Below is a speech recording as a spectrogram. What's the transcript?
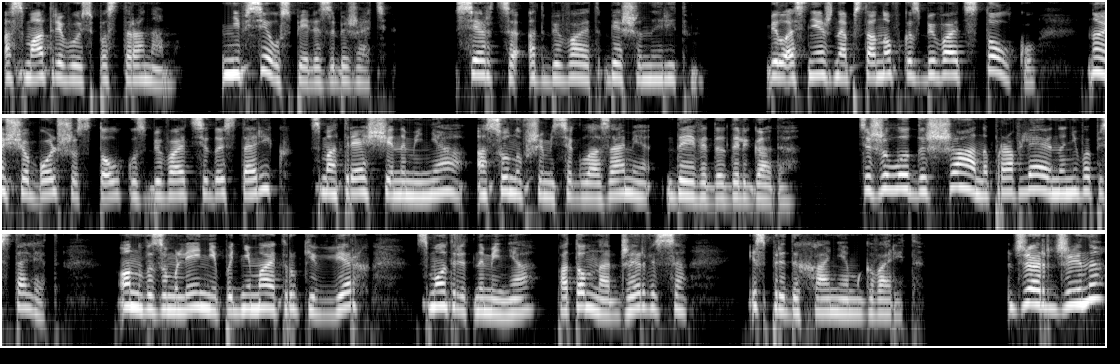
Осматриваюсь по сторонам. Не все успели забежать. Сердце отбивает бешеный ритм. Белоснежная обстановка сбивает с толку, но еще больше с толку сбивает седой старик, смотрящий на меня осунувшимися глазами Дэвида Дельгада. Тяжело дыша, направляю на него пистолет. Он в изумлении поднимает руки вверх, смотрит на меня, потом на Джервиса и с придыханием говорит. «Джорджина?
